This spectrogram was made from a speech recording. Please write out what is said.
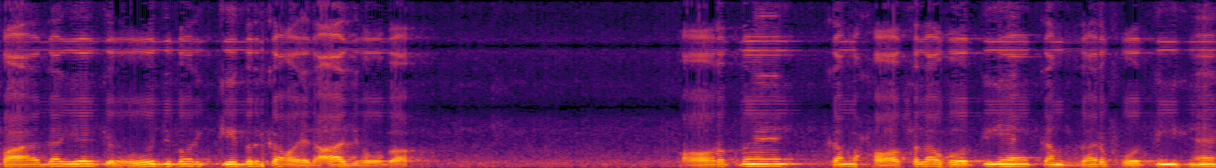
فائدہ یہ کہ عجب اور کبر کا علاج ہوگا۔ عورتیں کم حوصلہ ہوتی ہیں، کم ظرف ہوتی ہیں۔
